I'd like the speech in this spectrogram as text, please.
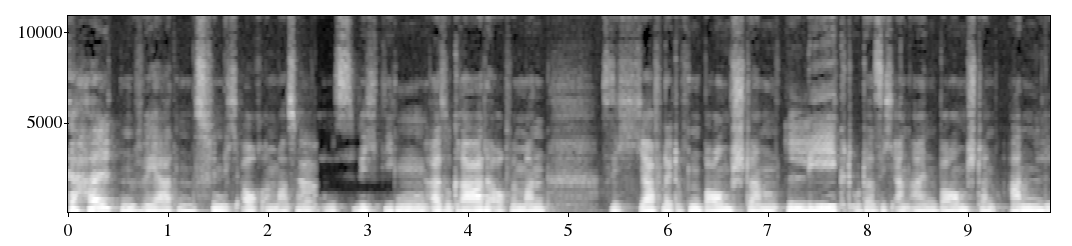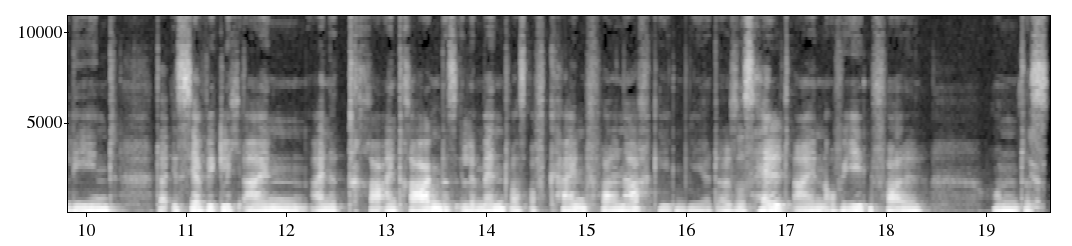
Gehalten werden. Das finde ich auch immer so einen Ja, ganz wichtigen, also gerade auch wenn man sich ja vielleicht auf einen Baumstamm legt oder sich an einen Baumstamm anlehnt, da ist ja wirklich ein, eine, ein tragendes Element, was auf keinen Fall nachgeben wird. Also es hält einen auf jeden Fall. Und ja, das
